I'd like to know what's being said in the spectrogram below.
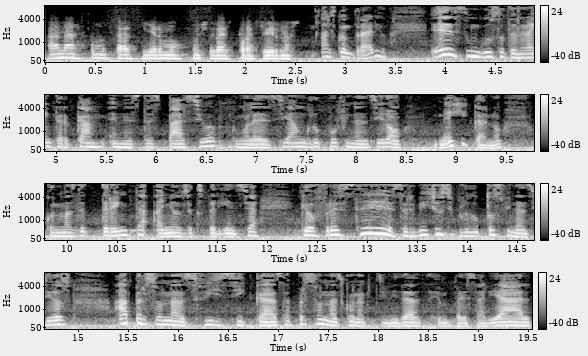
Ana, ¿cómo estás, Guillermo? Muchas gracias por recibirnos. Al contrario, es un gusto tener a Intercam en este espacio, como le decía, un grupo financiero mexicano con más de 30 años de experiencia que ofrece servicios y productos financieros a personas físicas, a personas con actividad empresarial,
